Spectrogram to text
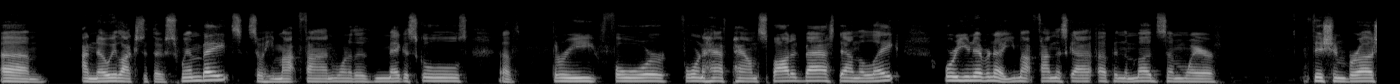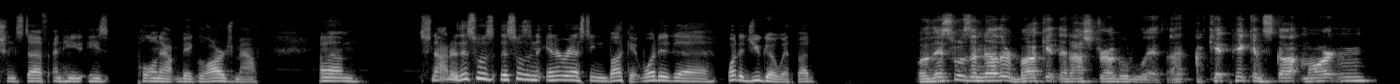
Um, I know he likes to throw swim baits, so he might find one of those mega schools of three, four, four and a half pound spotted bass down the lake, or you never know. You might find this guy up in the mud somewhere, fishing brush and stuff, and he he's pulling out big largemouth. Um, Snyder, this was this was an interesting bucket. What did uh what did you go with, bud? Well, this was another bucket that I struggled with. I, I kept picking Scott Martin,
